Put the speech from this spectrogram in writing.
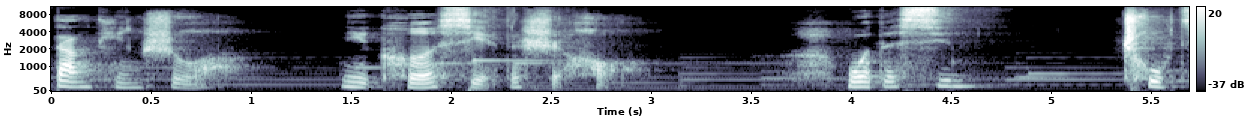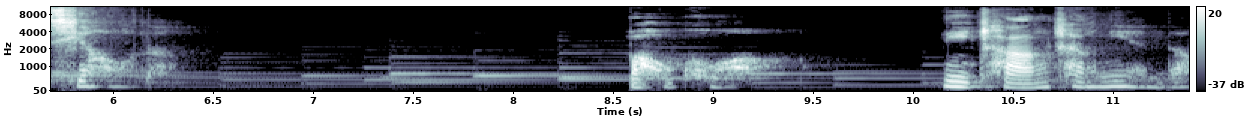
当听说你咳血的时候，我的心出窍了。包括你常常念叨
